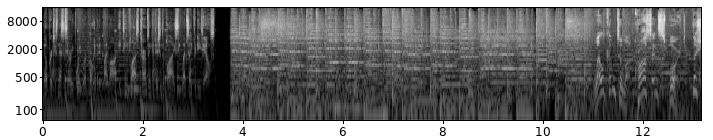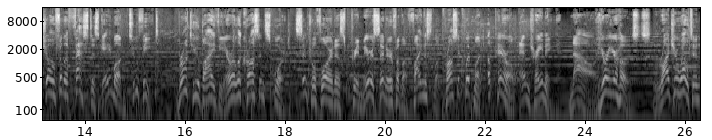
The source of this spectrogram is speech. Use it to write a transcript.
No purchase necessary. Void where prohibited by law. 18 plus terms and conditions apply. See website for details. Welcome to Lacrosse and Sport, the show for the fastest game on two feet. Brought to you by Viera Lacrosse and Sport, Central Florida's premier center for the finest lacrosse equipment, apparel, and training. Now, here are your hosts, Roger Welton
